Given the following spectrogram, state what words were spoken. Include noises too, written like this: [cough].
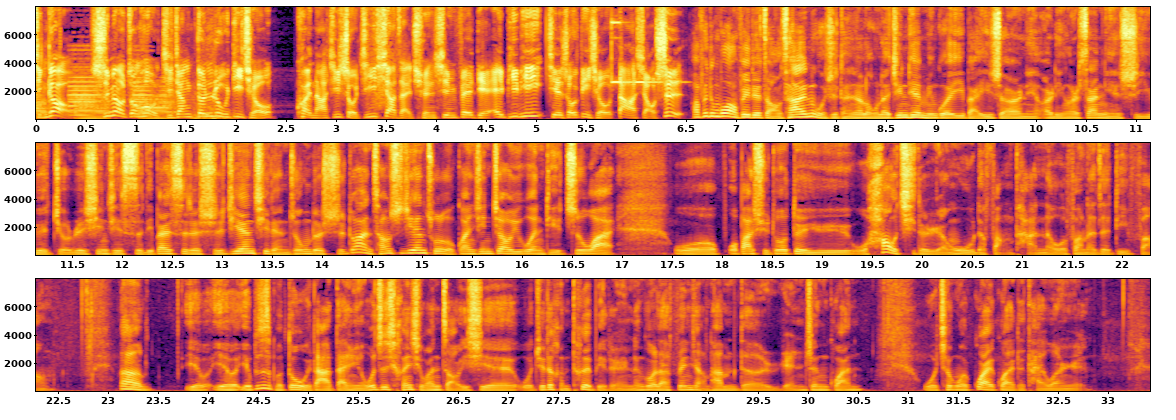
警告！十秒钟后即将登陆地球，快拿起手机下载全新飞碟 APP，接收地球大小事。好，飞碟播报飞碟早餐，我是谭家龙。来，今天民国一百一十二年二零二三年十一月九日星期四，礼拜四的时间七点钟的时段，长时间除了我关心教育问题之外，我我把许多对于我好奇的人物的访谈呢，我放在这地方。那。也也也不是什么多伟大的单元，我只是很喜欢找一些我觉得很特别的人，能够来分享他们的人生观。我称为怪怪的台湾人，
